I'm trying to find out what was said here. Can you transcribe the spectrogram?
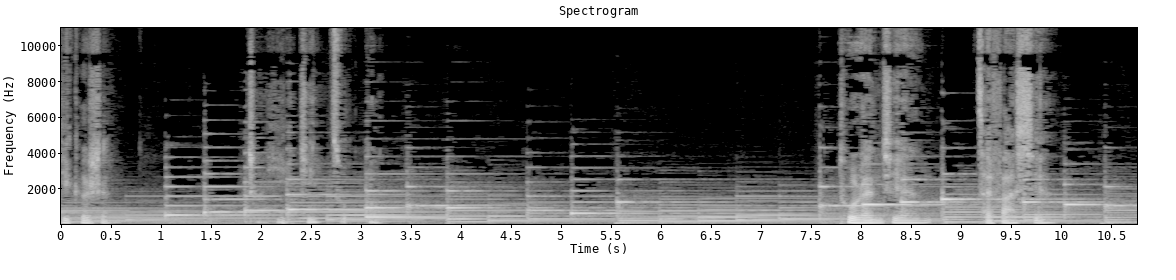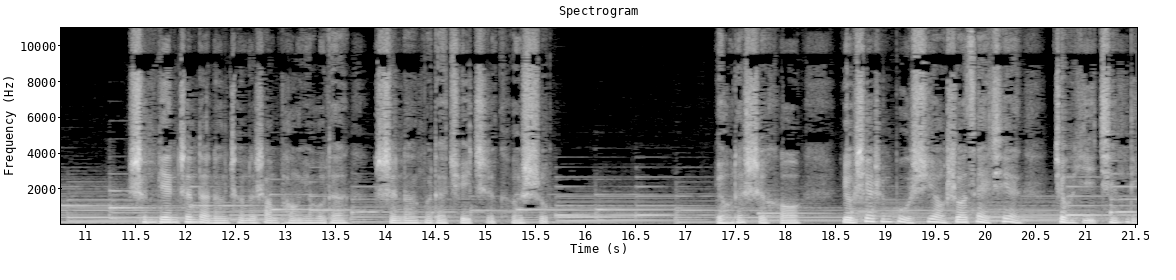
一个人，这已经足够。突然间，才发现，身边真的能称得上朋友的，是那么的屈指可数。有的时候，有些人不需要说再见，就已经离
